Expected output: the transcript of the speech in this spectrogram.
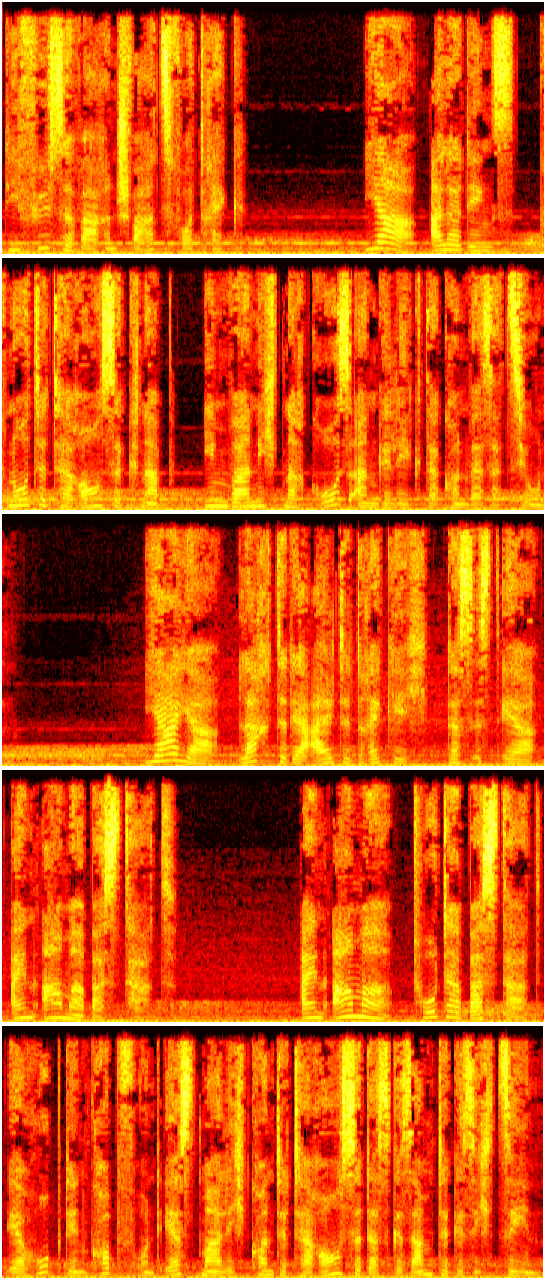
die Füße waren schwarz vor Dreck. Ja, allerdings, knurrte Terence knapp, ihm war nicht nach groß angelegter Konversation. Ja ja, lachte der Alte dreckig, das ist er, ein armer Bastard. Ein armer, toter Bastard, er hob den Kopf und erstmalig konnte Terence das gesamte Gesicht sehen,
